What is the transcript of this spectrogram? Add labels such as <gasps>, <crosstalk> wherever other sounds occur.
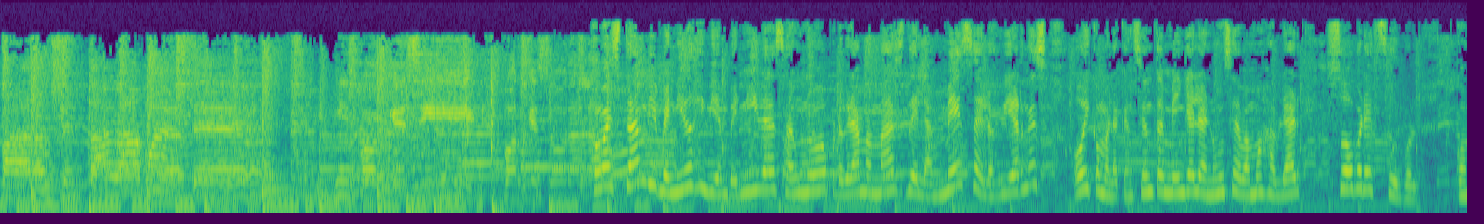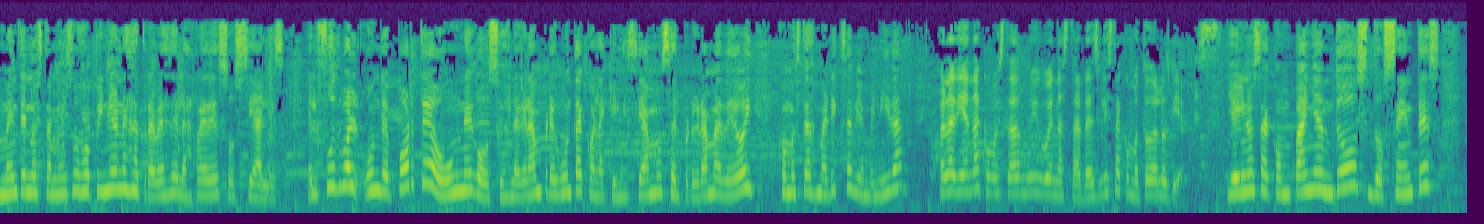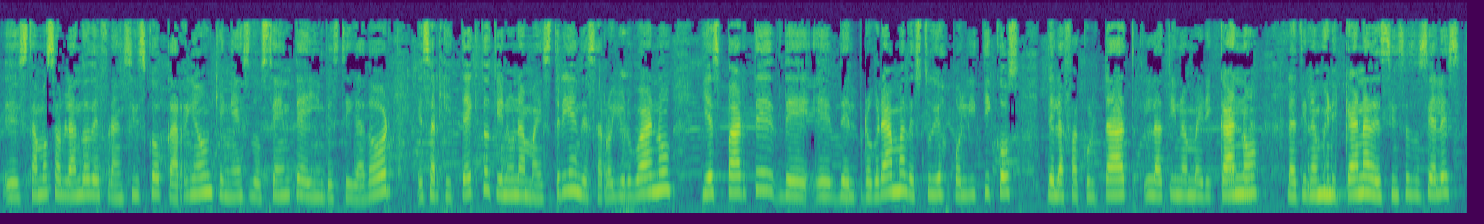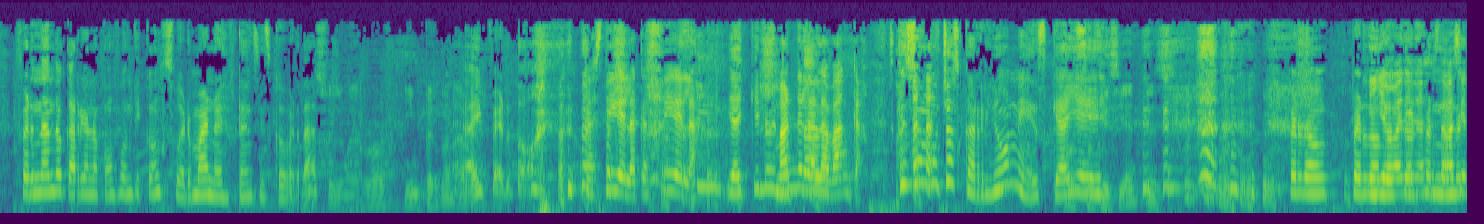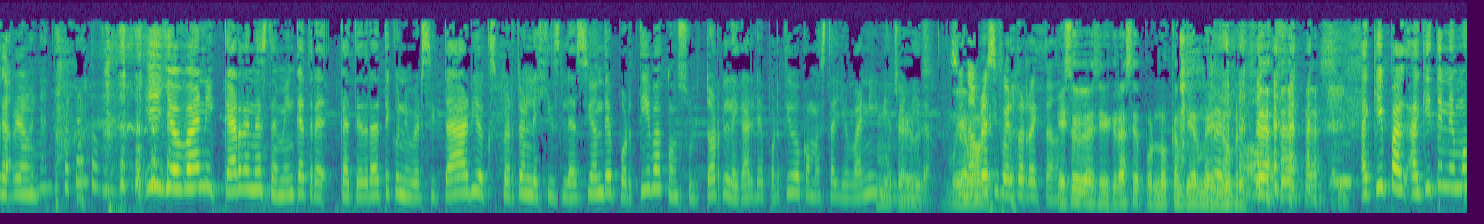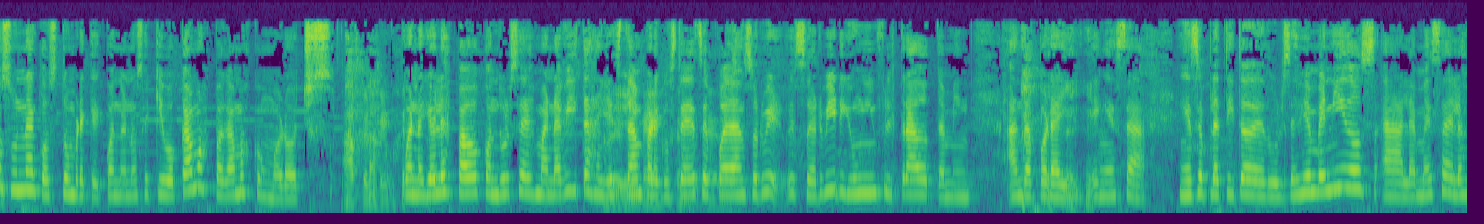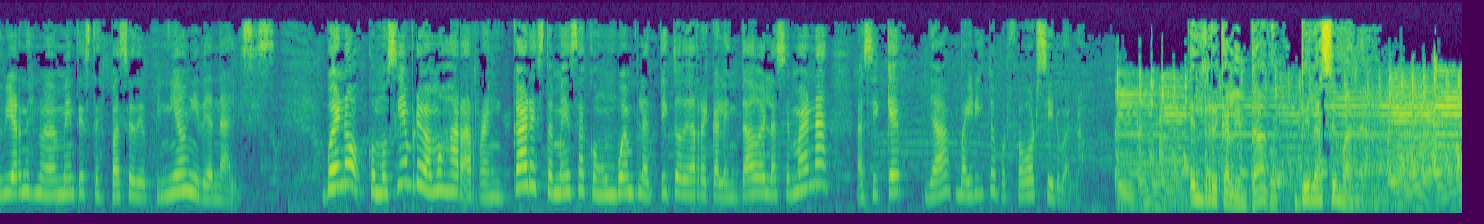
¿Cómo están? Bienvenidos y bienvenidas a un nuevo programa más de la Mesa de los Viernes. Hoy, como la canción también ya lo anuncia, vamos a hablar sobre fútbol. Coméntenos también sus opiniones a través de las redes sociales. ¿El fútbol un deporte o un negocio? Es la gran pregunta con la que iniciamos el programa de hoy. ¿Cómo estás, Marixa? Bienvenida. Hola Diana, ¿cómo estás? Muy buenas tardes. Lista como todos los viernes. Y hoy nos acompañan dos docentes. Estamos hablando de Francisco Carrión, quien es docente e investigador, es arquitecto, tiene una maestría en desarrollo urbano y es parte de, eh, del programa de estudios políticos de la Facultad Latinoamericano, Latinoamericana de Ciencias Sociales. Fernando Carrión lo confundí con su hermano, es Francisco, ¿verdad? Eso es un error imperdonable. Ay, perdón. Castíguela, castíguela. Y aquí lo Mándela a la banca. Es que son muchos Carrión que hay ahí. suficientes. <laughs> perdón, perdón, doctor Fernando Carrión. <laughs> y Giovanni Cárdenas, también catedrático universitario, experto en legislación deportiva, consultor legal deportivo. ¿Cómo está Giovanni? Bienvenido. Su nombre sí fue el correcto. Eso iba a decir, gracias por no cambiarme el nombre. <laughs> aquí, aquí tenemos una costumbre que cuando nos equivocamos pagamos con morochos. Ah, perfecto. Bueno, yo les pago con dulces manavitas, ahí están para que ustedes se puedan servir, servir y un infiltrado también anda por ahí <laughs> en esa en ese platito de dulces. Bienvenidos a la mesa de los viernes nuevamente este espacio de opinión y de análisis. Bueno, como siempre vamos a arrancar esta mesa con un buen platito de recalentado de la semana, así que ya, Bairito, por favor, sírvalo. El recalentado de la semana.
